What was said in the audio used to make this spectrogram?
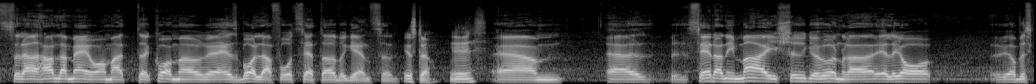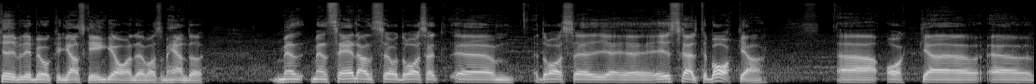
Så det här handlar mer om att eh, kommer Hezbollah fortsätta över gränsen. Just det. Ehm, eh, sedan i maj 2000, eller jag, jag beskriver det i boken ganska ingående vad som händer. Men, men sedan så drar sig, ehm, drar sig eh, Israel tillbaka. Eh, och eh, eh,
